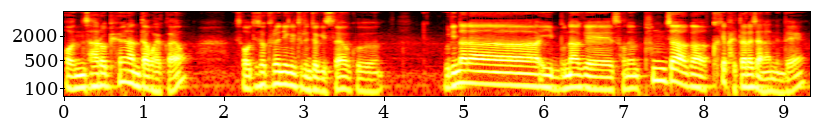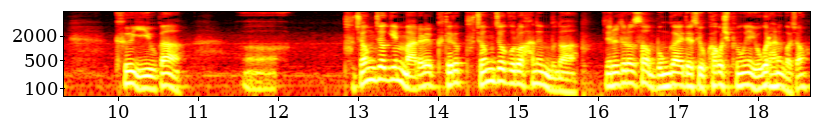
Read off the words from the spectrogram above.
언사로 표현한다고 할까요? 그래서 어디서 그런 얘기를 들은 적이 있어요. 그 우리나라 이 문학에서는 풍자가 크게 발달하지 않았는데 그 이유가 어, 부정적인 말을 그대로 부정적으로 하는 문화 예를 들어서 뭔가에 대해서 욕하고 싶으면 그냥 욕을 하는 거죠.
